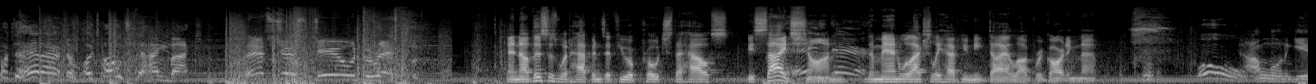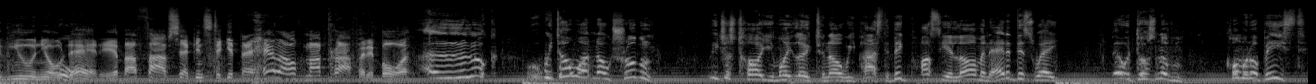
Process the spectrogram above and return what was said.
What the hell, Arthur? I told you to hang back. Let's just deal with the rest. And now this is what happens if you approach the house besides Hey Sean. there. The man will actually have unique dialogue regarding that. Whoa! I'm gonna give you and your daddy about five seconds to get the hell off my property, boy. Uh, look, we don't want no trouble. We just thought you might like to know we passed a big posse of lawmen headed this way. About a dozen of them, coming up east.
